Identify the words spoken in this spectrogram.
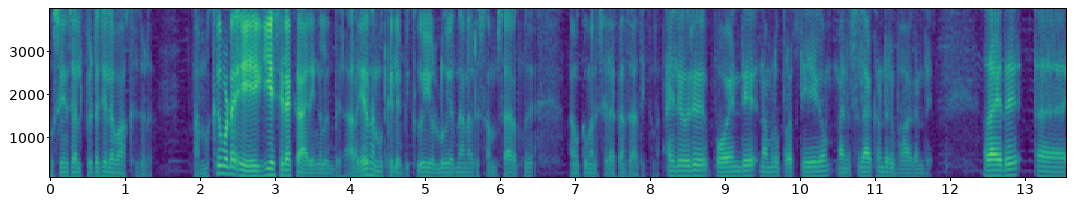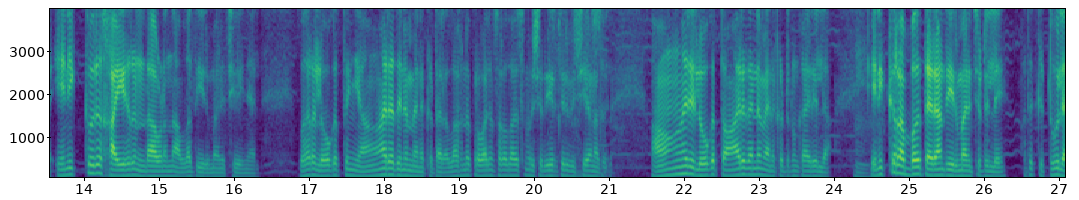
ഹുസൈൻ സൽഫിയുടെ ചില വാക്കുകൾ. നമുക്കിവിടെ ഏകിയ ചില കാര്യങ്ങളുണ്ട്. അതേ നമുക്ക് ലഭിക്കുകയുള്ളൂ എന്നാണ് ഒരു സംസാരത്തിന് നമുക്ക് മനസ്സിലാക്കാൻ സാധിക്കുന്നത്. അതിലൊരു പോയിന്റ് നമ്മൾ പ്രത്യേകം മനസ്സിലാക്കേണ്ട ഒരു ഭാഗമുണ്ട്. അതായത് എനിക്കൊരു ഹൈർ ഉണ്ടാവണം എന്ന് അള്ള തീരുമാനിച്ചു കഴിഞ്ഞാൽ വേറെ ലോകത്ത് ഞാരതിനും മെനക്കെട്ടാൽ അള്ളാഹുവിന്റെ പ്രവാചകൻ സർവദാസം വിശദീകരിച്ചൊരു വിഷയമാണത്. ആര് ലോകത്ത് ആര് തന്നെ മെനക്കെട്ടിട്ടും കാര്യമില്ല. എനിക്ക് റബ്ബ് തരാൻ തീരുമാനിച്ചിട്ടില്ലേ? അത് കിട്ടൂല.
